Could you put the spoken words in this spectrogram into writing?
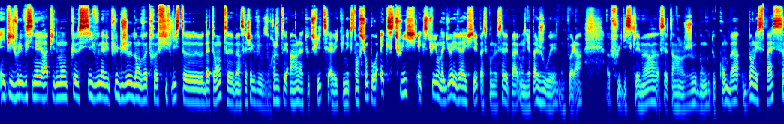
Et puis je voulais vous signaler rapidement que si vous n'avez plus de jeu dans votre fif list euh, d'attente, euh, ben sachez que je vais vous en rajouter un là tout de suite avec une extension pour X3. X3, on a dû aller vérifier parce qu'on ne le savait pas, on n'y a pas joué, donc voilà. Euh, Full disclaimer, c'est un jeu donc de combat dans l'espace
